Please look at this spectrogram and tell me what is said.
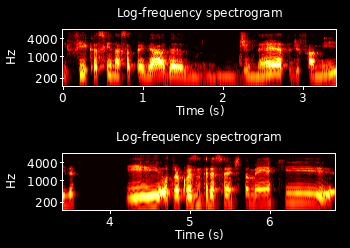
e fica assim nessa pegada de neto, de família. E outra coisa interessante também é que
